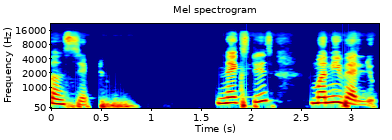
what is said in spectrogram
concept. Next is money value.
